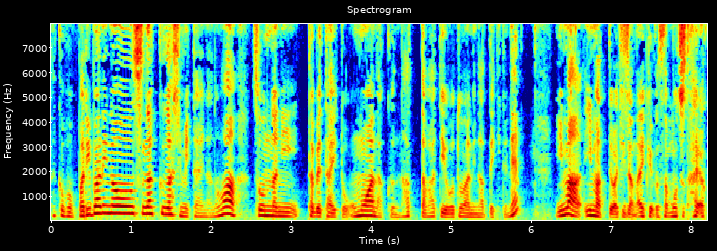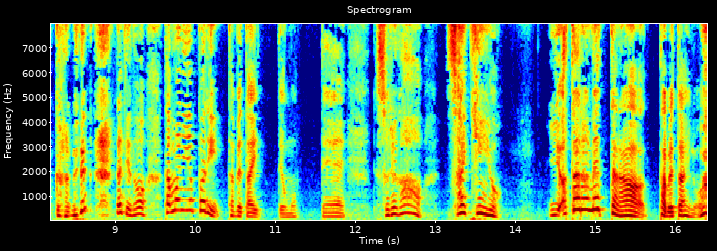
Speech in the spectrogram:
なんかもうバリバリのスナック菓子みたいなのは、そんなに食べたいと思わなくなったわけよ、大人になってきてね。今、今ってわけじゃないけどさ、もうちょっと早くからね。だけど、たまにやっぱり食べたいって思って、それが、最近よ、やたらめったら食べたいの。なん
